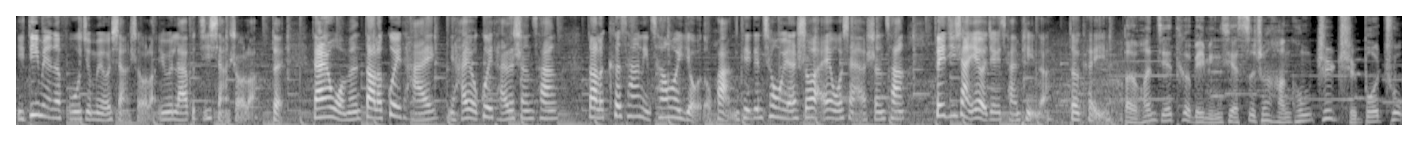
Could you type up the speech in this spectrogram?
你地面的服务就没有享受了，因为来不及享受了。对，当然我们到了柜台，你还有柜台的升舱；到了客舱里，舱位有的话，你可以跟乘务员说：“哎，我想要升舱。”飞机上也有这个产品的，都可以。本环节特别鸣谢四川航空支持播出。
